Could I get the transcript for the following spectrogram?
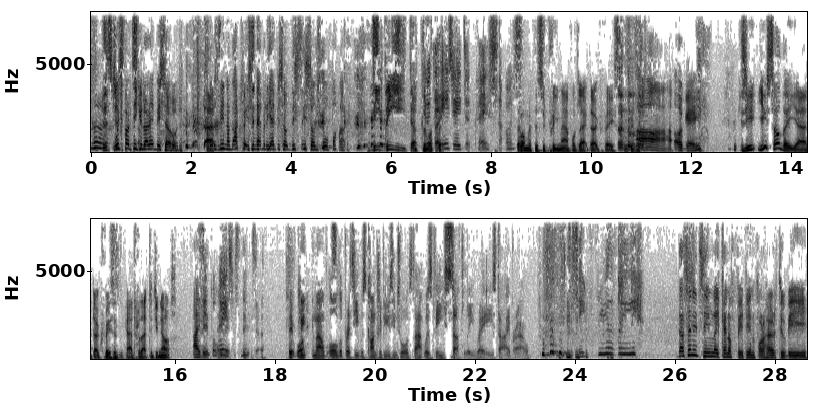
there's just Which particular episode? There's been a duck face in every episode this season so far. the the duck The It one was with- face. AJ Duckface, that was. The one with the supreme applejack duck face. ah, okay. Because you, you saw the uh, duck faces we had for that, did you not? I did. Simple I ways, did. wasn't it? It was. Meanwhile, all the Britty was contributing towards that was the subtly raised eyebrow. Say, really? Doesn't it seem like kind of fitting for her to be?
